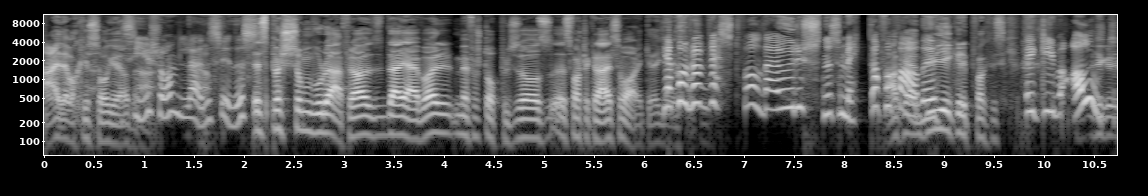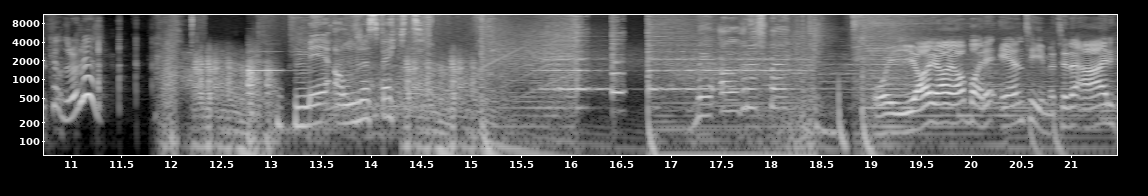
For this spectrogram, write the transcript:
Nei, det var ikke så gøy. Altså. Sier sånn, de lærde strides. Det spørs om hvor du er fra. Der jeg var, med forstoppelse og svarte klær, så var det ikke det gøy. Jeg kommer fra Vestfold, det er jo russenes mekka, for okay, fader. du gikk glipp, faktisk. Jeg gikk glipp av alt. Kødder du, eller? Med all respekt. Med all respekt. Å ja, ja, ja. Bare én time til det er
